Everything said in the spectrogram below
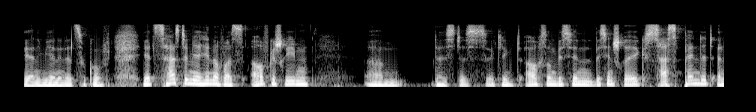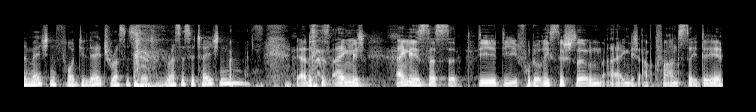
Reanimieren in der Zukunft. Jetzt hast du mir hier noch was aufgeschrieben. Ähm, das, das klingt auch so ein bisschen, bisschen schräg. Suspended Animation for Delayed Resuscitation. ja, das ist eigentlich eigentlich ist das die, die futuristischste und eigentlich abgefahrenste Idee.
